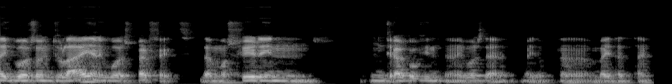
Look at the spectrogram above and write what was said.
it was on July and it was perfect. The atmosphere in in Krakow, I was there by, uh, by that time.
